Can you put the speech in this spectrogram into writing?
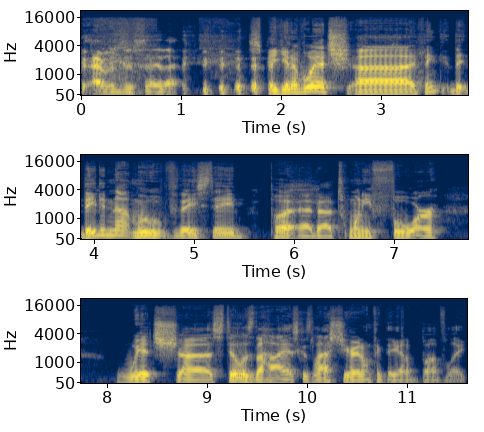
I would just say that. Speaking of which, uh, I think they, they, did not move. They stayed put at uh, 24, which uh, still is the highest because last year I don't think they got above like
